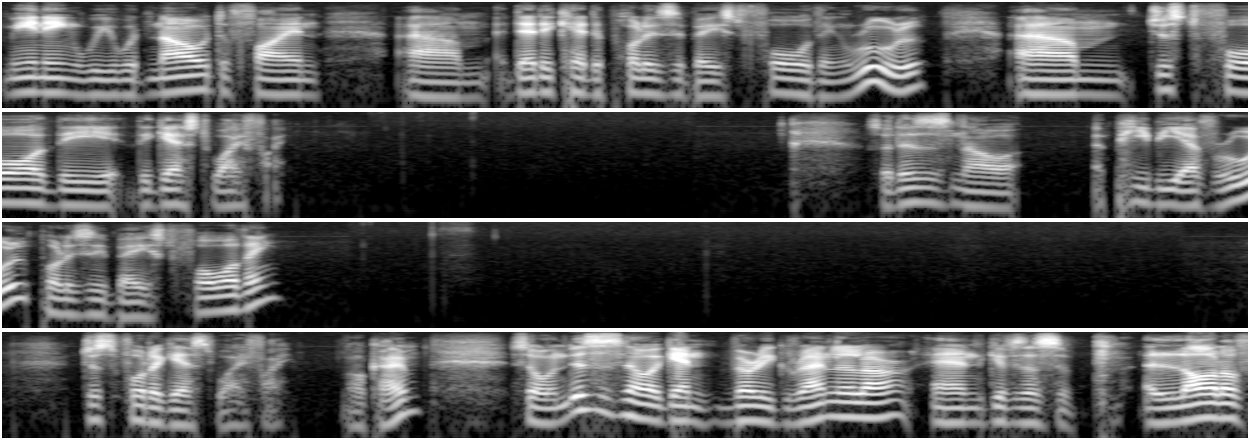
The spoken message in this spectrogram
meaning we would now define um, a dedicated policy-based forwarding rule um, just for the, the guest Wi-Fi. So this is now a PBF rule, policy-based forwarding. Just for the guest Wi-Fi. Okay, so and this is now again very granular and gives us a, a lot of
